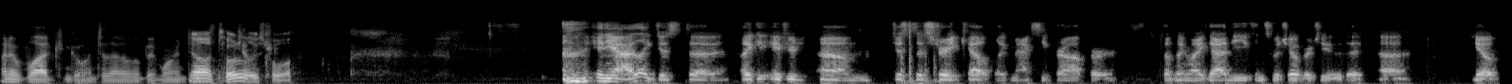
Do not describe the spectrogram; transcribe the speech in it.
I know Vlad can go into that a little bit more in depth. Oh, totally cool. and yeah, I like just uh, like if you're um, just a straight kelp like Maxicrop or something like that that you can switch over to that uh, you know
